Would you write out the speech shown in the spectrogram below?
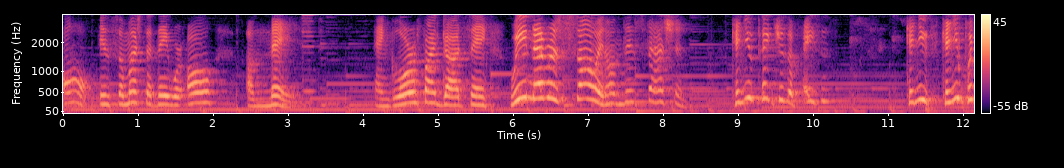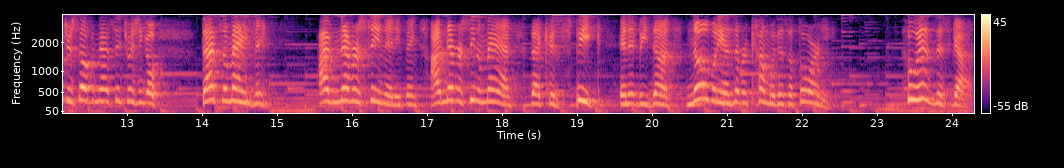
all, insomuch that they were all amazed and glorified God, saying, We never saw it on this fashion. Can you picture the faces? Can you can you put yourself in that situation and go, That's amazing. I've never seen anything. I've never seen a man that could speak and it be done. Nobody has ever come with this authority. Who is this guy?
